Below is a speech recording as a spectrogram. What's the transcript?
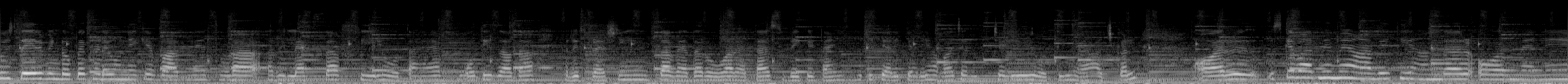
कुछ देर विंडो पे खड़े होने के बाद में थोड़ा रिलैक्स सा फील होता है। बहुत ही ज़्यादा रिफ़्रेशिंग सा वेदर हुआ रहता है सुबह के टाइम बहुत ही प्यारी प्यारी हवा चल, चली हुई होती है आजकल। और उसके बाद में मैं आ गई थी अंदर और मैंने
